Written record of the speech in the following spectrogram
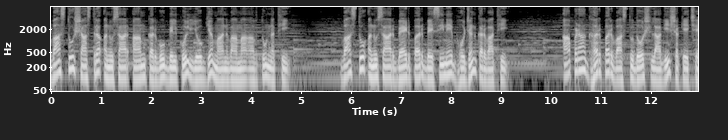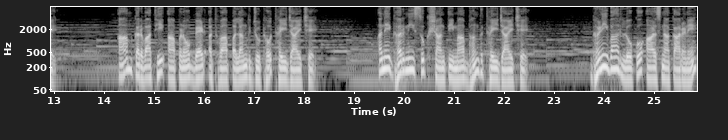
વાસ્તુશાસ્ત્ર અનુસાર આમ કરવું બિલકુલ યોગ્ય માનવામાં આવતું નથી. વાસ્તુ અનુસાર બેડ પર બેસીને ભોજન કરવાથી આપણા ઘર પર વાસ્તુદોષ લાગી શકે છે. આમ કરવાથી આપણો બેડ અથવા પલંગ જૂઠો થઈ જાય છે. અને ઘરની સુખ શાંતિમાં ભંગ થઈ જાય છે. ઘણીવાર લોકો આળસના કારણે,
